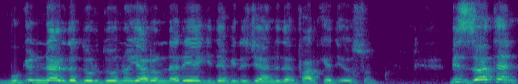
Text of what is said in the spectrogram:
bugün nerede durduğunu, yarın nereye gidebileceğini de fark ediyorsun. Biz zaten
